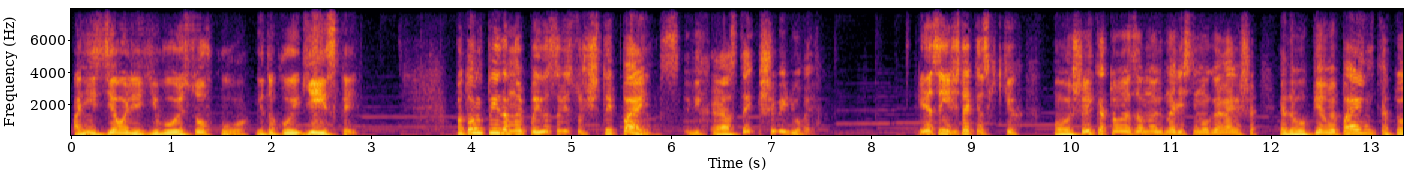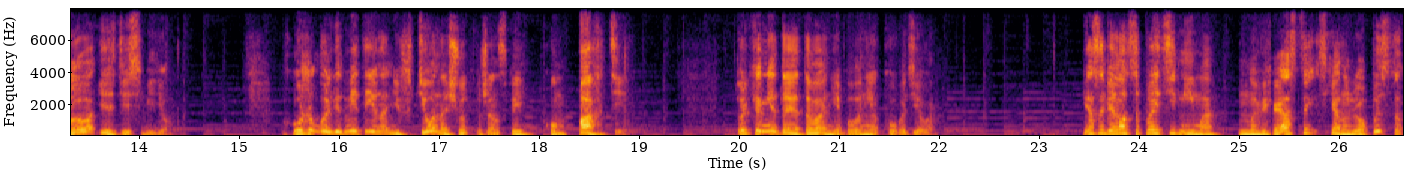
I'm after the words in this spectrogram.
они сделали его рисовку не такой гейской. Потом передо мной появился веснушчатый парень с вихрастой шевелюрой. Если не считать нескольких малышей, которые за мной гнались немного раньше, это был первый парень, которого я здесь видел. Похоже, Ольга Дмитриевна не шутила насчет женской компартии. Только мне до этого не было никакого дела. Я собирался пройти мимо, но вихрастый, с явным любопытством,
